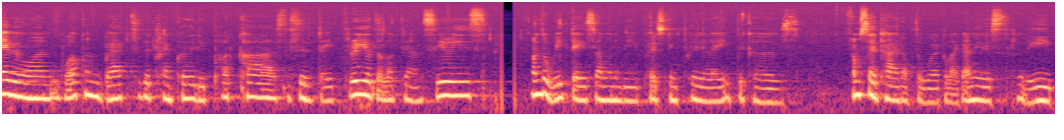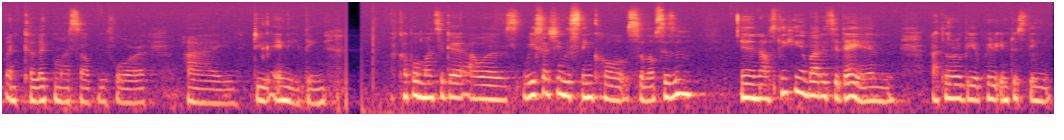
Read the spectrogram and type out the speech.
Hey everyone, welcome back to the Tranquility Podcast. This is day three of the lockdown series. On the weekdays, I'm going to be posting pretty late because I'm so tired of the work. Like, I need to sleep and collect myself before I do anything. A couple months ago, I was researching this thing called solipsism, and I was thinking about it today, and I thought it would be a pretty interesting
